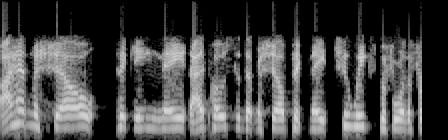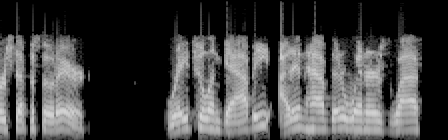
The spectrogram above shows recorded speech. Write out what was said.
I had Michelle picking Nate. I posted that Michelle picked Nate two weeks before the first episode aired. Rachel and Gabby, I didn't have their winners last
